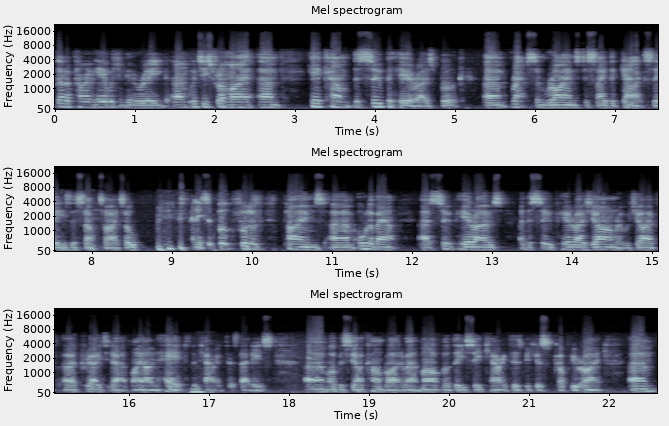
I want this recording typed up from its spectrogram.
got a poem here which I'm going to read, um, which is from my um, Here Come the Superheroes book. Um, Raps and Rhymes to Save the Galaxy is the subtitle, and it's a book full of poems um, all about uh, superheroes and the superhero genre, which I've uh, created out of my own head, the characters that is. Um, obviously, I can't write about Marvel or DC characters because copyright. Um,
